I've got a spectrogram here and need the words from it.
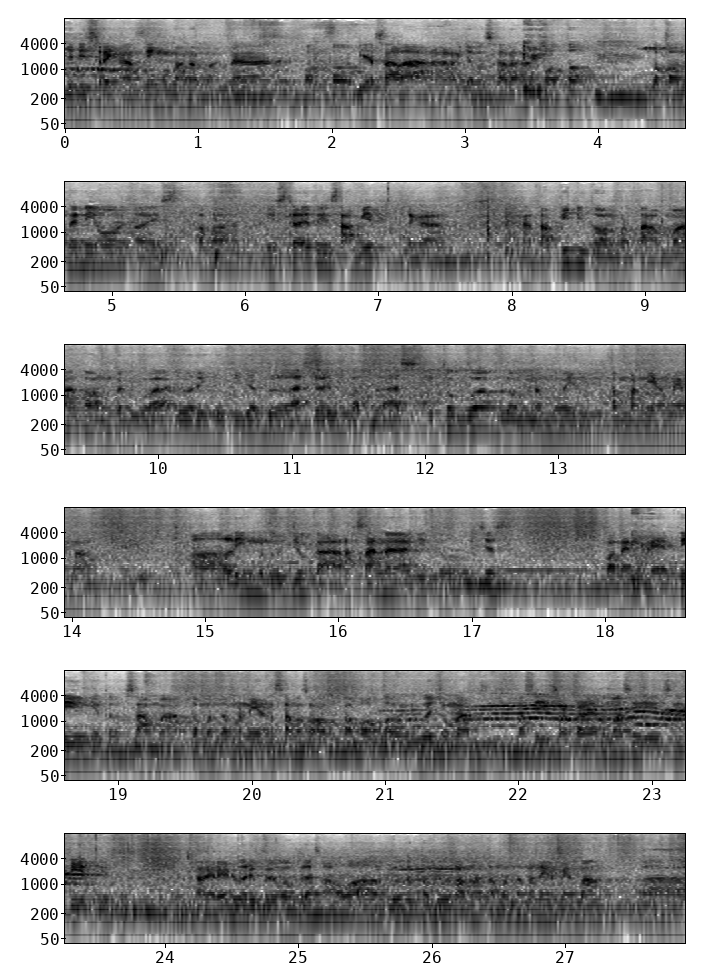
jadi sering hunting ke mana-mana. Foto biasalah anak-anak zaman sekarang kan foto untuk konten nih oh eh, is- apa istilahnya itu summit ya kan? Nah tapi di tahun pertama tahun kedua 2013 2014 itu gue belum nemuin temen yang memang eh, link menuju ke arah sana gitu which is content creating gitu sama teman-teman yang sama-sama suka foto gitu. Gue cuma masih circle-nya tuh masih sempit gitu. Akhirnya 2015 awal gue ketemu sama teman-teman yang memang uh,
